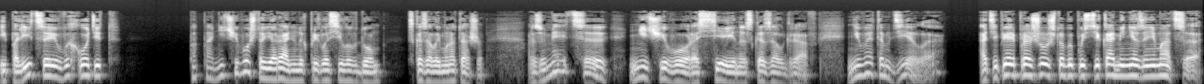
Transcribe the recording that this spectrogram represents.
и полиция выходит». «Папа, ничего, что я раненых пригласила в дом», — сказала ему Наташа. «Разумеется, ничего», — рассеянно сказал граф. «Не в этом дело. А теперь прошу, чтобы пустяками не заниматься,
